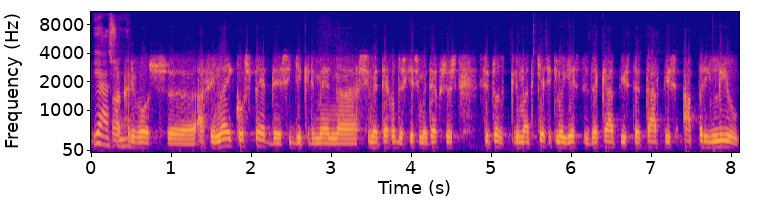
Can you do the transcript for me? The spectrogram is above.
Γεια σου. Ακριβώς. Ε, Αθηνά, 25 συγκεκριμένα συμμετέχοντες και συμμετέχουσες στις κλιματικέ εκλογές της 14η Απριλίου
